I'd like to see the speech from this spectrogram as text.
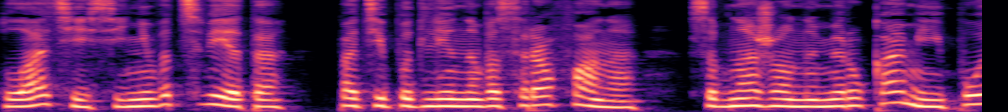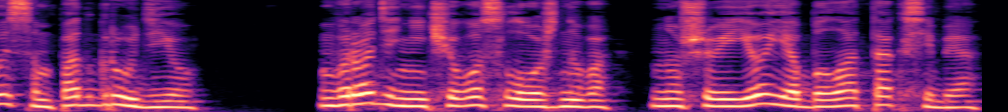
платье синего цвета, по типу длинного сарафана, с обнаженными руками и поясом под грудью. Вроде ничего сложного, но швеё я была так себе.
